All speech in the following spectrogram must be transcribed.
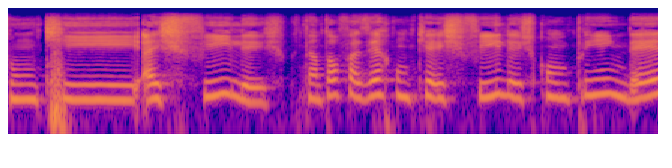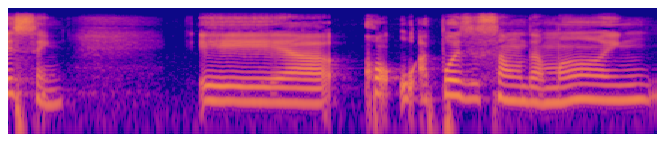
com que as filhas, tentou fazer com que as filhas compreendessem é, a posição da mãe,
